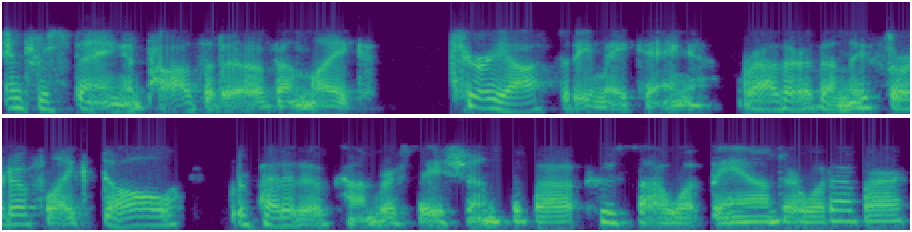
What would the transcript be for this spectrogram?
interesting and positive and like curiosity making rather than these sort of like dull repetitive conversations about who saw what band or whatever.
